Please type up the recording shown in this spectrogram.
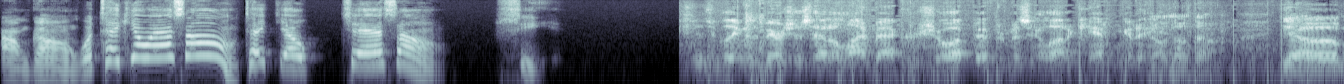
I'm gone. Well, take your ass on. Take your ass on. Shit. Physically, I mean, the Bears just had a linebacker show up after missing a lot of camp and get a hit. No, no doubt. Yeah, um,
